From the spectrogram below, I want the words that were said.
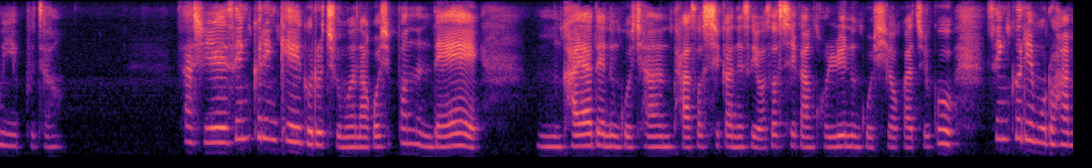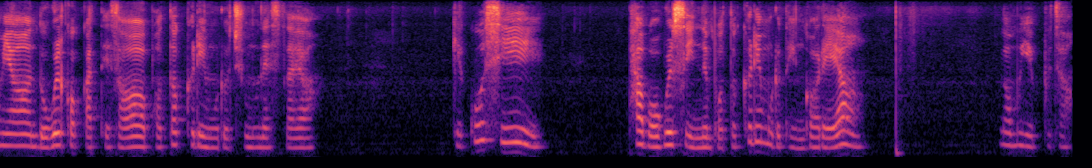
너무 예쁘죠? 사실 생크림 케이크로 주문하고 싶었는데, 음, 가야 되는 곳이 한 5시간에서 6시간 걸리는 곳이어가지고 생크림으로 하면 녹을 것 같아서 버터크림으로 주문했어요. 이게 꽃이 다 먹을 수 있는 버터크림으로 된 거래요. 너무 예쁘죠?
